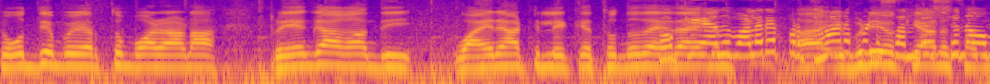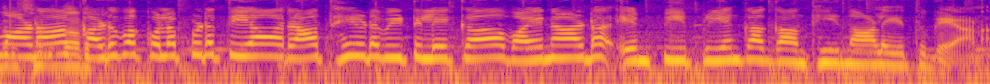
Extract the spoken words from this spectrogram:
ചോദ്യമുയർത്തുമ്പോഴാണ് പ്രിയങ്കാ ഗാന്ധി വയനാട്ടിലേക്ക് എത്തുന്നത്. വളരെ പ്രധാനപ്പെട്ട സന്ദർശനവുമാണ്. കടുവ കൊലപ്പെടുത്തിയ രാധയുടെ വീട്ടിലേക്ക് വയനാട് എം പി പ്രിയങ്ക ഗാന്ധി നാളെ എത്തുകയാണ്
